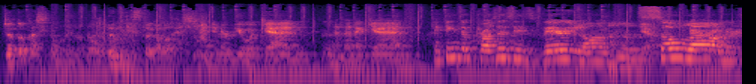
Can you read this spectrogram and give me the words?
ちょっとおかしいと思います。分泌とかもだし。interview again and then again. I think the process is very long. Yeah, So very, long. 確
